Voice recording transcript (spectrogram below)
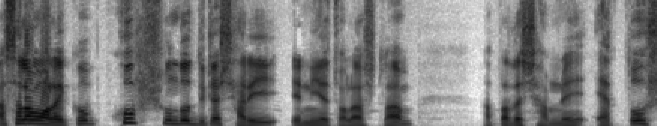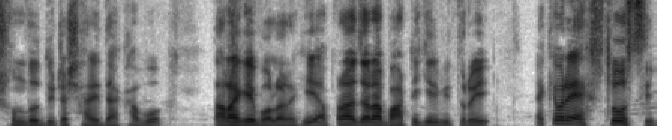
আসসালামু আলাইকুম। খুব সুন্দর দুইটা শাড়ি নিয়ে চলে আসলাম। আপনাদের সামনে এত সুন্দর দুইটা শাড়ি দেখাবো। তার আগে বলে রাখি, আপনারা যারা বাটিকের ভিতরে একেবারে এক্সক্লুসিভ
